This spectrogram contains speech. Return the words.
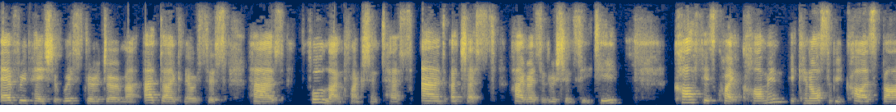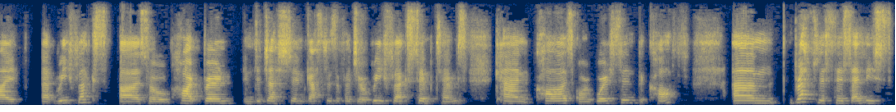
every patient with scleroderma at diagnosis has full lung function tests and a chest high resolution CT. Cough is quite common. It can also be caused by uh, reflux, uh, so heartburn, indigestion, gastroesophageal reflux symptoms can cause or worsen the cough. Um, breathlessness, at least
